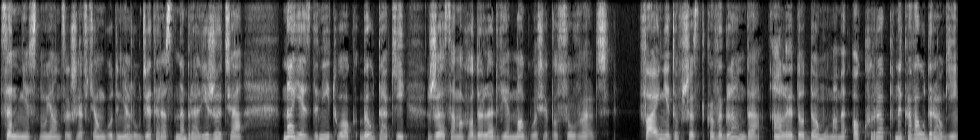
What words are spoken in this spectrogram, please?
Sennie snujący się w ciągu dnia ludzie teraz nabrali życia. Najezdni tłok był taki, że samochody ledwie mogły się posuwać. Fajnie to wszystko wygląda, ale do domu mamy okropny kawał drogi,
